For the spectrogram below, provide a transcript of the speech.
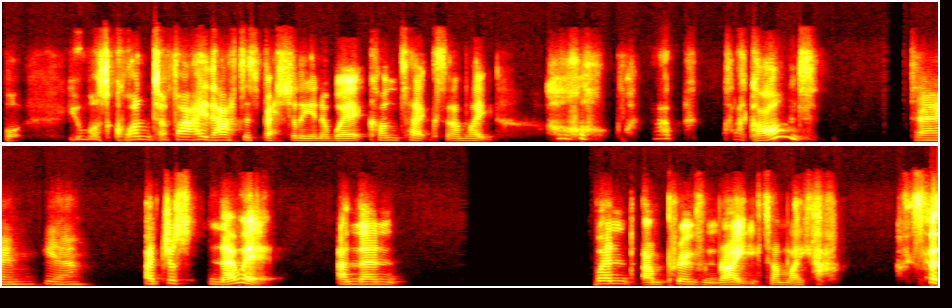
but you must quantify that, especially in a work context, I'm like, oh, I, I can't. Same, yeah. I just know it. And then when I'm proven right, I'm like, ah,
